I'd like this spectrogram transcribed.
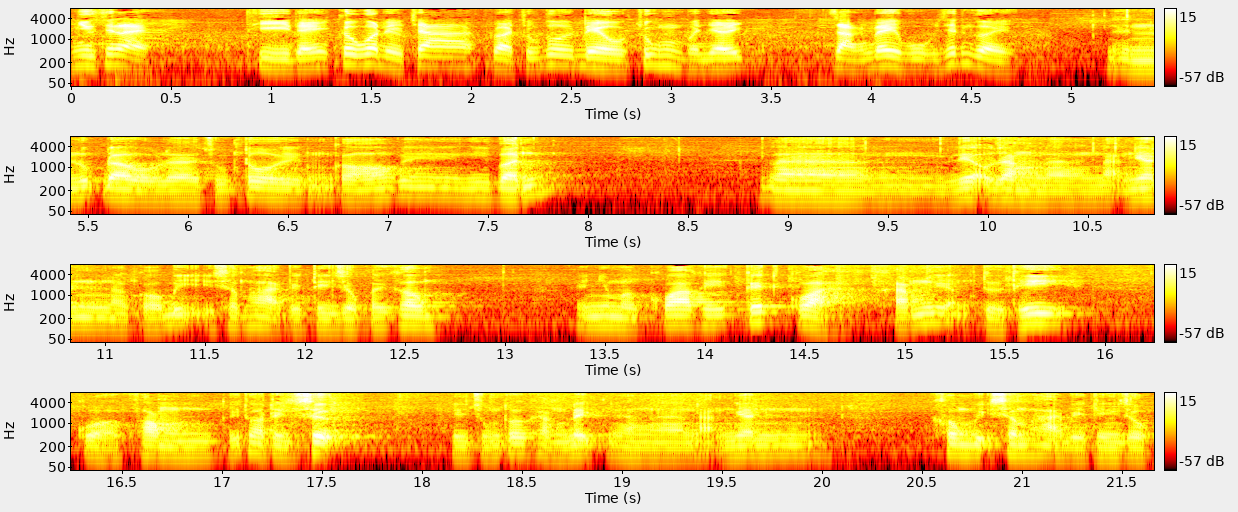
như thế này? Thì đấy, cơ quan điều tra và chúng tôi đều chung và nhận định rằng đây vụ giết người. Nên lúc đầu là chúng tôi cũng có cái nghi vấn là liệu rằng là nạn nhân là có bị xâm hại về tình dục hay không. Thế nhưng mà qua cái kết quả khám nghiệm tử thi của phòng kỹ thuật hình sự thì chúng tôi khẳng định rằng là nạn nhân không bị xâm hại về tình dục.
